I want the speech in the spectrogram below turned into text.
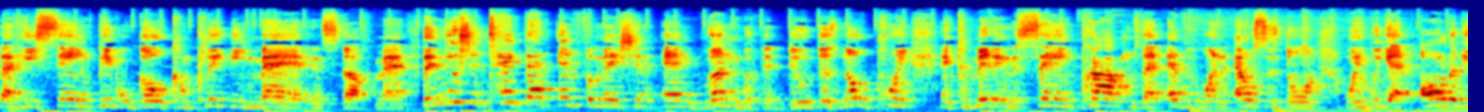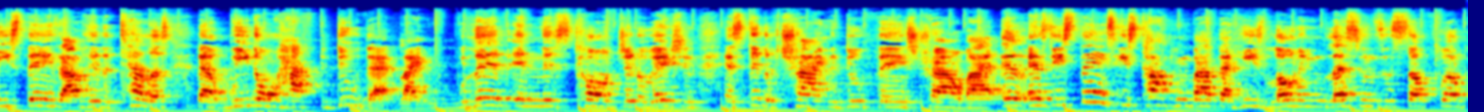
that he's seen people go completely mad and stuff, man. Then you should take that information and run with it, dude no point in committing the same problems that everyone else is doing when we got all of these things out here to tell us that we don't have to do that. Like, live in this current generation instead of trying to do things trial by error. As these things he's talking about that he's learning lessons and stuff from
